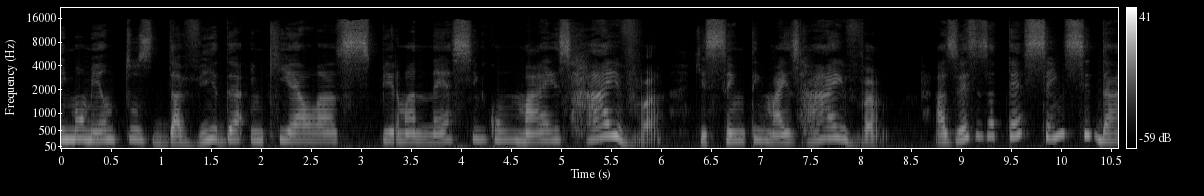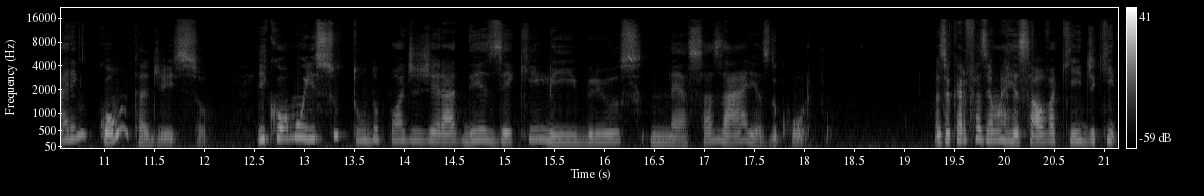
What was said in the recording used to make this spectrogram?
em momentos da vida em que elas permanecem com mais raiva, que sentem mais raiva, às vezes até sem se darem conta disso. E como isso tudo pode gerar desequilíbrios nessas áreas do corpo. Mas eu quero fazer uma ressalva aqui de que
